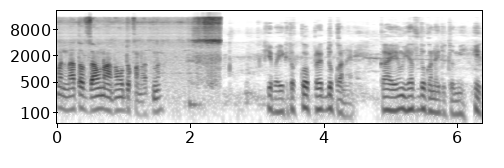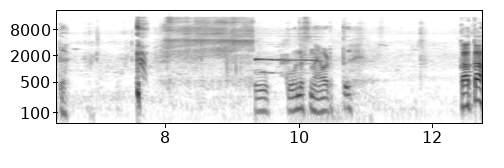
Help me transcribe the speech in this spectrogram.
म्हणलं आता जाऊन आणावं दुकानातनं. हे बाई इथं कोपऱ्यात दुकान आहे. कायम ह्याच दुकान आहे तिथं मी इथं. कोणच नाही वाटत. काका!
